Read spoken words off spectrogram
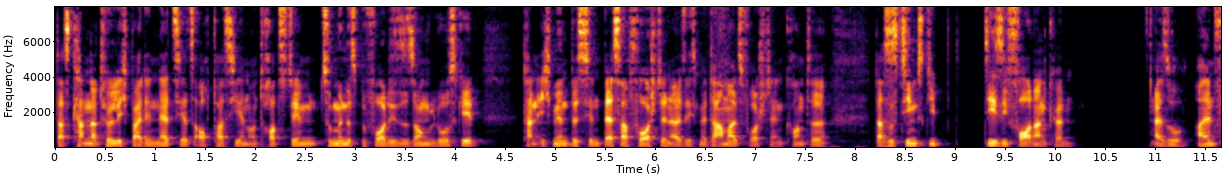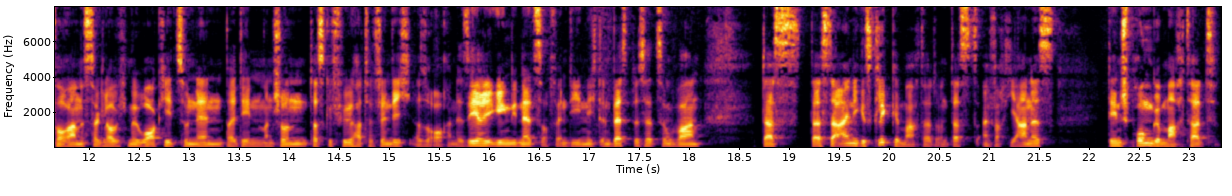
Das kann natürlich bei den Nets jetzt auch passieren und trotzdem, zumindest bevor die Saison losgeht, kann ich mir ein bisschen besser vorstellen, als ich es mir damals vorstellen konnte, dass es Teams gibt, die sie fordern können. Also allen voran ist da, glaube ich, Milwaukee zu nennen, bei denen man schon das Gefühl hatte, finde ich, also auch in der Serie gegen die Nets, auch wenn die nicht in Bestbesetzung waren, dass, dass da einiges Klick gemacht hat und dass einfach Janis den Sprung gemacht hat,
